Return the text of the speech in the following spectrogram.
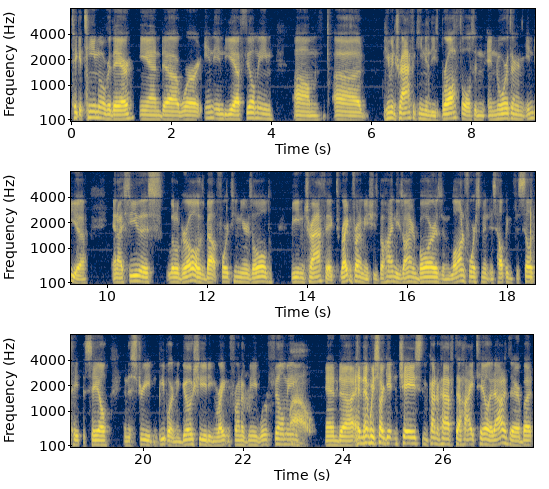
take a team over there and uh, we're in india filming um, uh, human trafficking in these brothels in, in northern india and I see this little girl who's about 14 years old being trafficked right in front of me. She's behind these iron bars, and law enforcement is helping facilitate the sale in the street, and people are negotiating right in front of me. We're filming, wow. and uh, and then we start getting chased and kind of have to hightail it out of there. But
